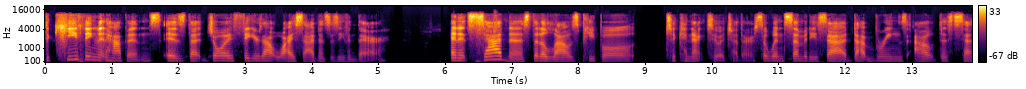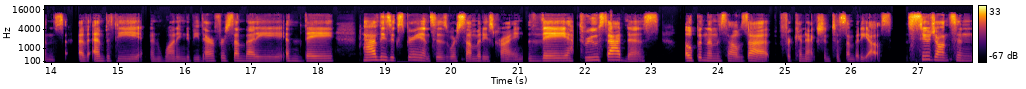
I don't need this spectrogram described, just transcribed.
the key thing that happens is that joy figures out why sadness is even there. And it's sadness that allows people to connect to each other. So when somebody's sad, that brings out this sense of empathy and wanting to be there for somebody. And they have these experiences where somebody's crying. They, through sadness, open themselves up for connection to somebody else. Sue Johnson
